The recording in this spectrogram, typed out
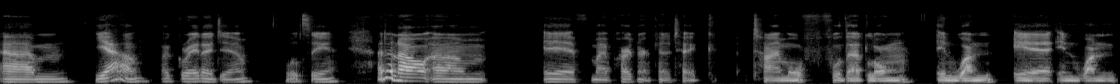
um yeah, a great idea. We'll see. I don't know um if my partner can take time off for that long in one uh, in one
